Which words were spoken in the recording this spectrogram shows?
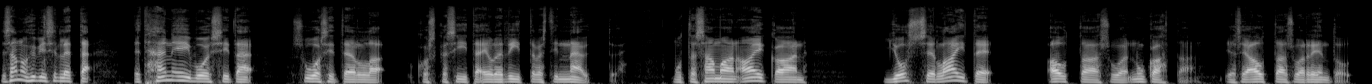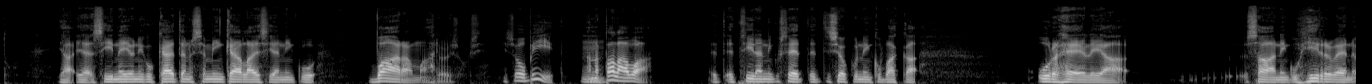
se sanoi hyvin sille, että, että hän ei voi sitä suositella, koska siitä ei ole riittävästi näyttöä. Mutta samaan aikaan, jos se laite auttaa sua nukahtaan ja se auttaa sua rentoutua, ja, ja siinä ei ole niin kuin käytännössä minkäänlaisia niin kuin vaaran mahdollisuuksia, niin so be it. Anna mm. palaa vaan. Et, et siinä niin kuin se, että et jos joku niin kuin vaikka urheilija saa niin kuin hirveän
